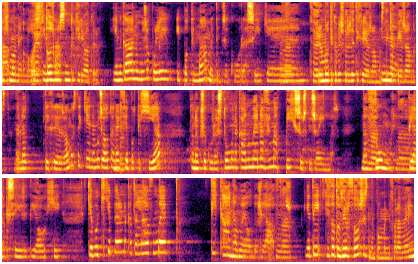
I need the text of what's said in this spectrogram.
όχι μόνο εμείς, ο εαυτός γενικά. μας είναι το κυριότερο. Γενικά νομίζω πολύ υποτιμάμε την ξεκούραση και Ναι. Θεωρούμε ότι κάποιες φορές δεν τη χρειαζόμαστε και Ναι. πιεζόμαστε. Ναι. ενώ τη χρειαζόμαστε και νομίζω όταν έρθει η αποτυχία το να ξεκουραστούμε να κάνουμε ένα βήμα πίσω στη ζωή μας. Να δούμε ναι, ναι, τι ναι. αξίζει, τι όχι. Και από εκεί και πέρα να καταλάβουμε τι κάναμε όντως λάθος. Ναι. Γιατί Και θα το διορθώσεις την επόμενη φορά. Δεν...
